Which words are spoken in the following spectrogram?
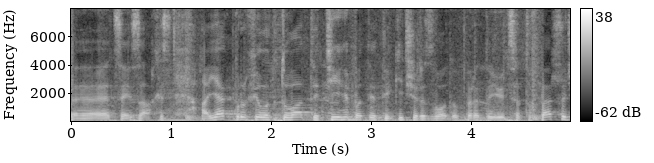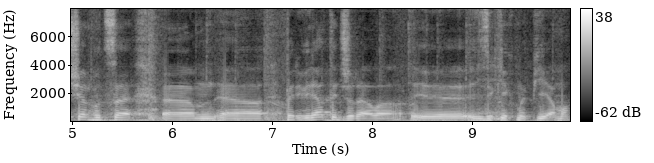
е, цей захист. А як профілактувати ті гепатити, які через воду передаються? То в першу чергу це е, е, перевіряти джерела, з яких ми п'ємо.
